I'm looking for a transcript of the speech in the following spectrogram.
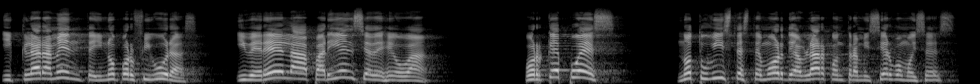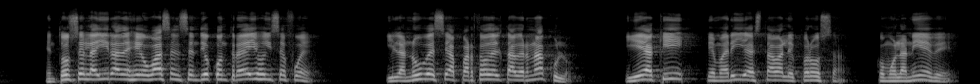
y claramente y no por figuras, y veré la apariencia de Jehová. ¿Por qué pues no tuviste temor de hablar contra mi siervo Moisés? Entonces la ira de Jehová se encendió contra ellos y se fue. Y la nube se apartó del tabernáculo. Y he aquí que María estaba leprosa, como la nieve.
